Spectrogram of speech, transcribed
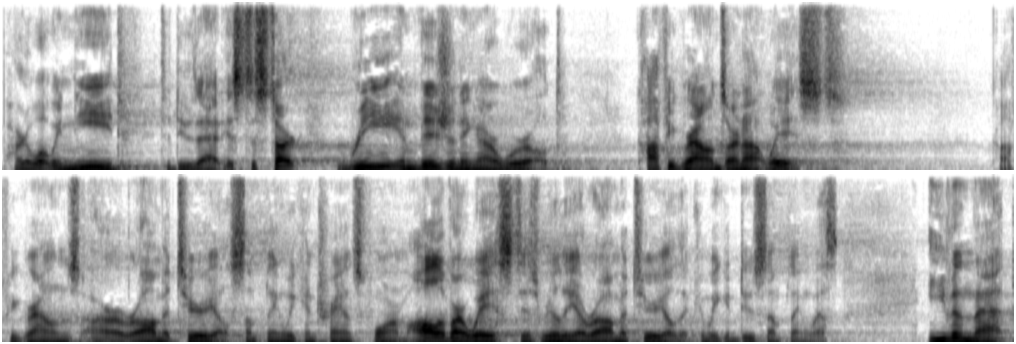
part of what we need to do that is to start re envisioning our world. Coffee grounds are not waste. Coffee grounds are a raw material, something we can transform. All of our waste is really a raw material that can, we can do something with. Even that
